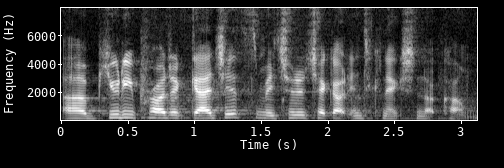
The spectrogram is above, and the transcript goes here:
uh, beauty project gadgets, make sure to check out interconnection.com.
